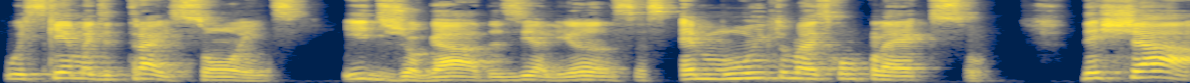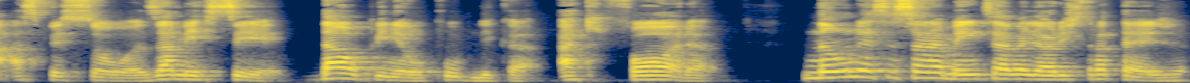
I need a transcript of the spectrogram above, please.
o esquema de traições e de jogadas e alianças é muito mais complexo. Deixar as pessoas à mercê da opinião pública aqui fora não necessariamente é a melhor estratégia,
